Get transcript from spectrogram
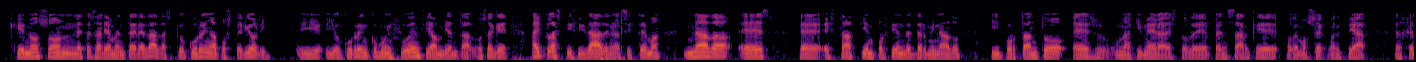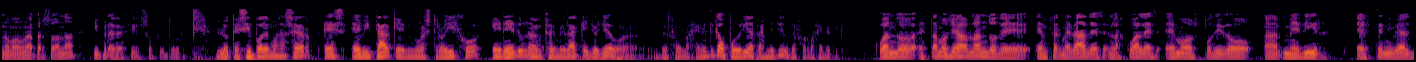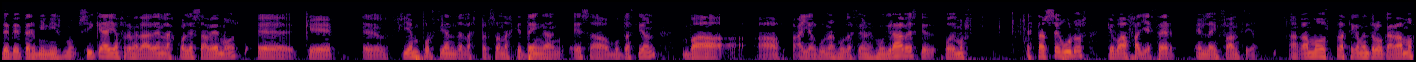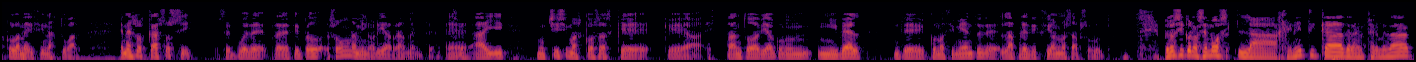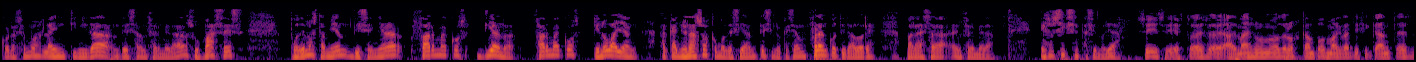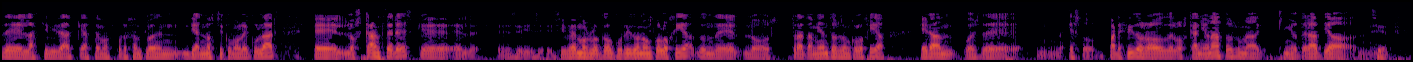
que no son necesariamente heredadas, que ocurren a posteriori. Y, ocurren como influencia ambiental. O sea que hay plasticidad en el sistema, nada es, eh, está 100% determinado y por tanto es una quimera esto de pensar que podemos secuenciar el genoma de una persona y predecir su futuro. Lo que sí podemos hacer es evitar que nuestro hijo herede una enfermedad que yo llevo de forma genética o podría transmitir de forma genética. Cuando estamos ya hablando de enfermedades en las cuales hemos podido ah, medir este nivel de determinismo, sí que hay enfermedades en las cuales sabemos eh, que el 100% de las personas que tengan esa mutación va a, hay algunas mutaciones muy graves que podemos estar seguros que va a fallecer en la infancia. Hagamos prácticamente lo que hagamos con la medicina actual. En esos casos sí se puede predecir, pero son una minoría realmente. Eh, hay muchísimas cosas que, que están todavía con un nivel de conocimiento y de la predicción no es absoluto. Pero si conocemos la genética de la enfermedad, conocemos la intimidad de esa enfermedad, sus bases, podemos también diseñar fármacos diana, fármacos que no vayan a cañonazos, como decía antes, sino que sean francotiradores para esa enfermedad. Eso sí se está haciendo ya. Sí, sí, esto es eh, además uno de los campos más gratificantes de la actividad que hacemos, por ejemplo, en diagnóstico molecular. Eh, los cánceres, que si, vemos lo que ha ocurrido en oncología, donde los tratamientos de oncología eran pues de mm, esto parecidos a los de los cañonazos, una quimioterapia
